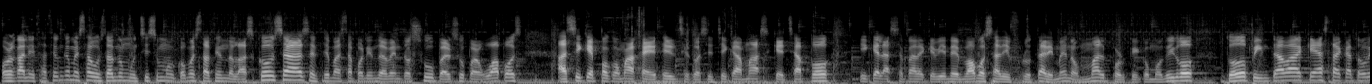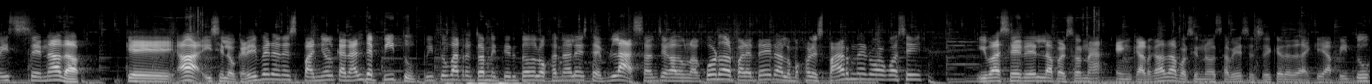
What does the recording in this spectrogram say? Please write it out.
organización que me está gustando muchísimo cómo está haciendo las cosas, encima está poniendo eventos súper, súper guapos, así que poco más que decir, chicos y chicas, más que chapó y que la semana que viene vamos a disfrutar y menos mal, porque como digo, todo pintaba que hasta Katowice nada. Que, ah, y si lo queréis ver en español, canal de Pitu. Pitu va a retransmitir todos los canales de Blast. Han llegado a un acuerdo al parecer, a lo mejor es partner o algo así y va a ser él la persona encargada, por si no lo sabíais, así que desde aquí a Pitu,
